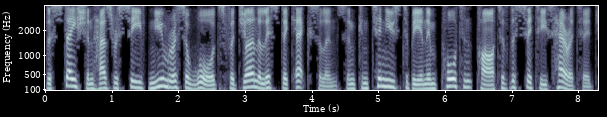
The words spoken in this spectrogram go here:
the station has received numerous awards for journalistic excellence and continues to be an important part of the city's heritage.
